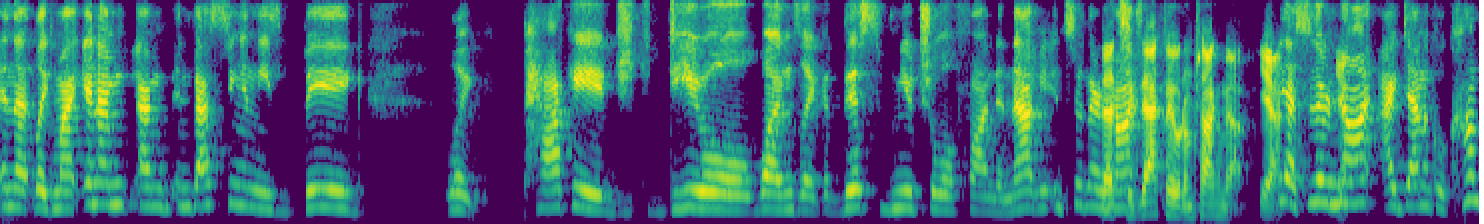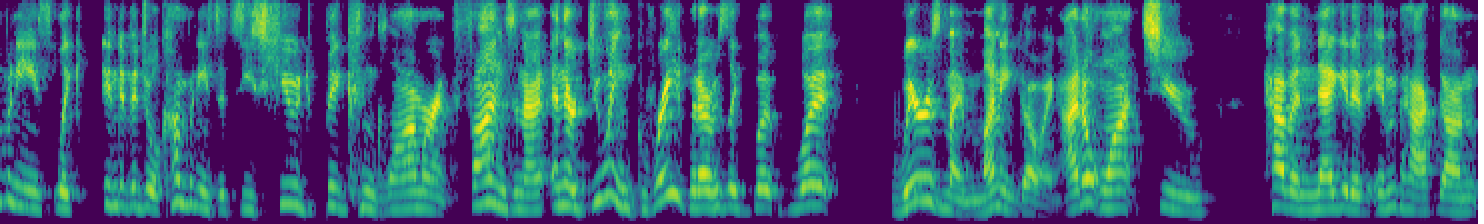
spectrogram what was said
and that like my and i'm i'm investing in these big like packaged deal ones like this mutual fund and that and so they're That's not exactly what I'm talking about. Yeah. yeah so they're Yeah. not identical companies like individual companies it's these huge big conglomerate funds and i and they're doing great but i was like but what where's my money going i don't want to have a negative impact on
